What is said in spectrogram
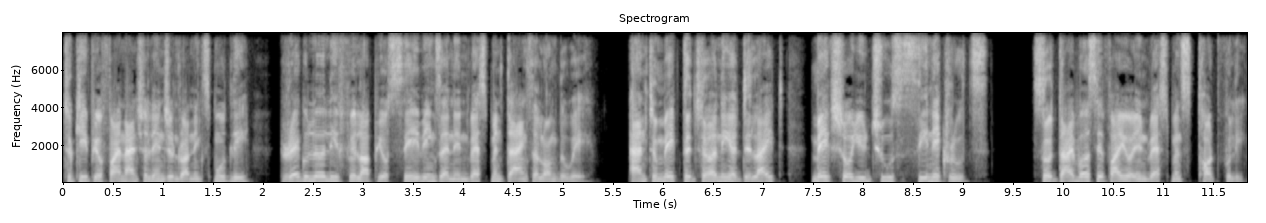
To keep your financial engine running smoothly, regularly fill up your savings and investment tanks along the way. And to make the journey a delight, make sure you choose scenic routes. So diversify your investments thoughtfully.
